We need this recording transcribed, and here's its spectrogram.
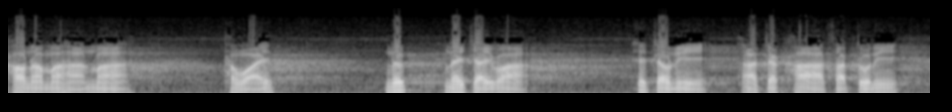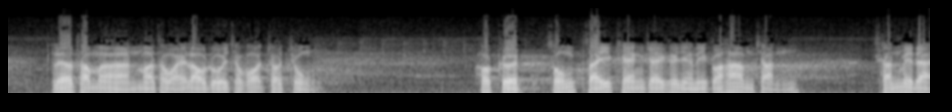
เขานำอาหารมาถวาย นึกในใจว่าเจ้านี่อาจจะฆ่าสัตว์ตัวนี้ แล้วทำอาหารมาถวายเราโดยเฉพาะจอจง อเกิดสงสัยแข็งใจขึ้นอย่างนี้ก็ห้ามฉัน ฉันไม่ได้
